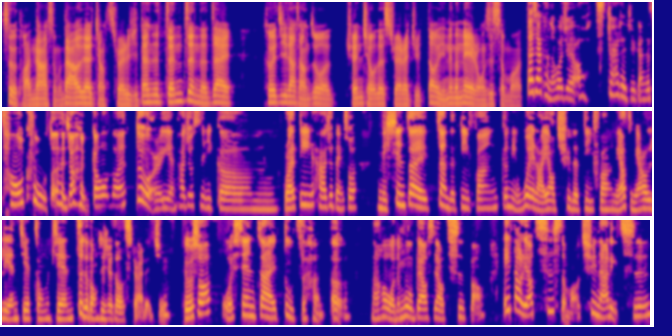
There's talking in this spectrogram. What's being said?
社团啊，什么大家都在讲 strategy，但是真正的在科技大厂做。全球的 strategy 到底那个内容是什么？大家可能会觉得哦，strategy 感觉超酷的，很像很高端。对我而言，它就是一个，嗯，我来第一它，就等于说你现在站的地方跟你未来要去的地方，你要怎么样连接中间，这个东西就叫做 strategy。比如说，我现在肚子很饿，然后我的目标是要吃饱，诶，到底要吃什么？去哪里吃？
